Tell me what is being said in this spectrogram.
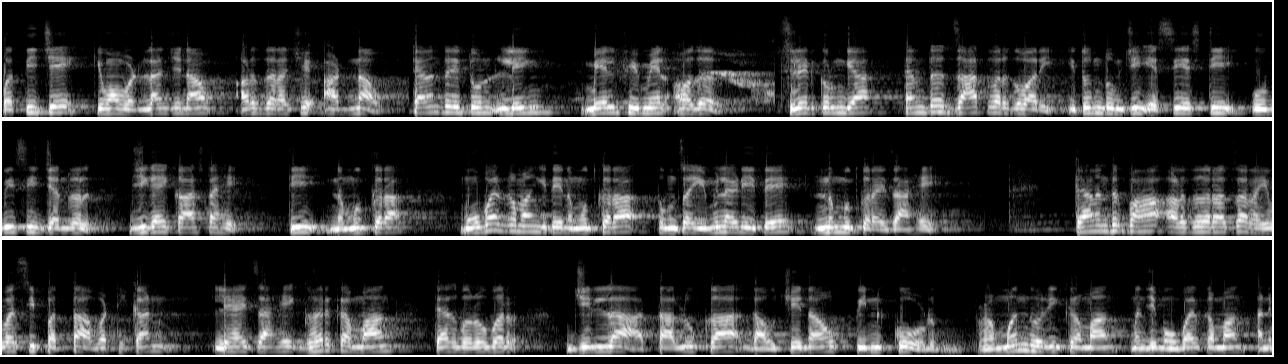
पतीचे किंवा वडिलांचे नाव अर्जदाराचे आडनाव त्यानंतर इथून link male female other select करून घ्या. त्यानंतर जात वर्गवारी. इथून तुमची S C S T OBC general जी काही कास्ट आहे ती नमूद करा. मोबाईल क्रमांक इथे नमूद करा. तुमचा ईमेल आय डी इथे नमूद करायचा आहे. त्यानंतर पहा अर्जदाराचा रहिवासी पत्ता व ठिकाण लिहायचं आहे. घर क्रमांक त्याचबरोबर जिल्हा तालुका गावचे नाव पिनकोड भ्रमणध्वनी क्रमांक म्हणजे मोबाईल क्रमांक आणि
